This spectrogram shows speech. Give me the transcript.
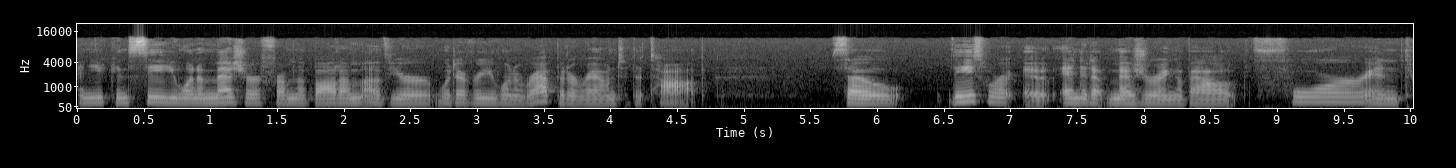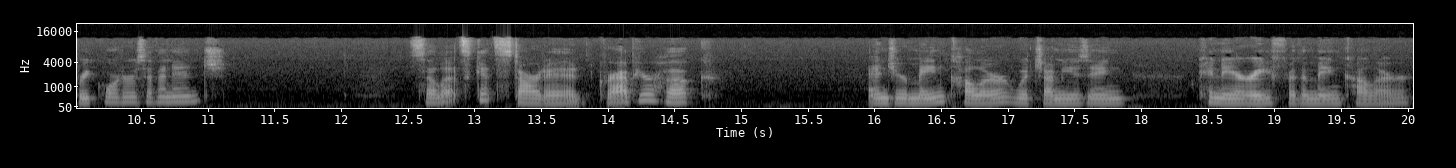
And you can see you want to measure from the bottom of your whatever you want to wrap it around to the top. So these were uh, ended up measuring about four and three quarters of an inch. So let's get started. Grab your hook and your main color, which I'm using canary for the main color.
